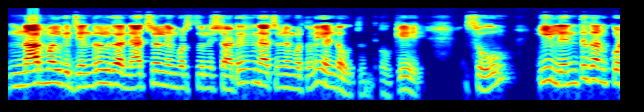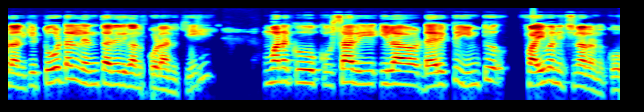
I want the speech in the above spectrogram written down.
నార్మల్గా జనరల్గా న్యాచురల్ నెంబర్స్తోనే స్టార్ట్ అయ్యి న్యాచురల్ నెంబర్తోనే ఎండ్ అవుతుంది. ఓకే సో ఈ లెంత్ కనుక్కోవడానికి టోటల్ లెంత్ అనేది కనుక్కోవడానికి మనకు ఒక్కొక్కసారి ఇలా డైరెక్ట్ ఇంటూ ఫైవ్ అని ఇచ్చినారనుకో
